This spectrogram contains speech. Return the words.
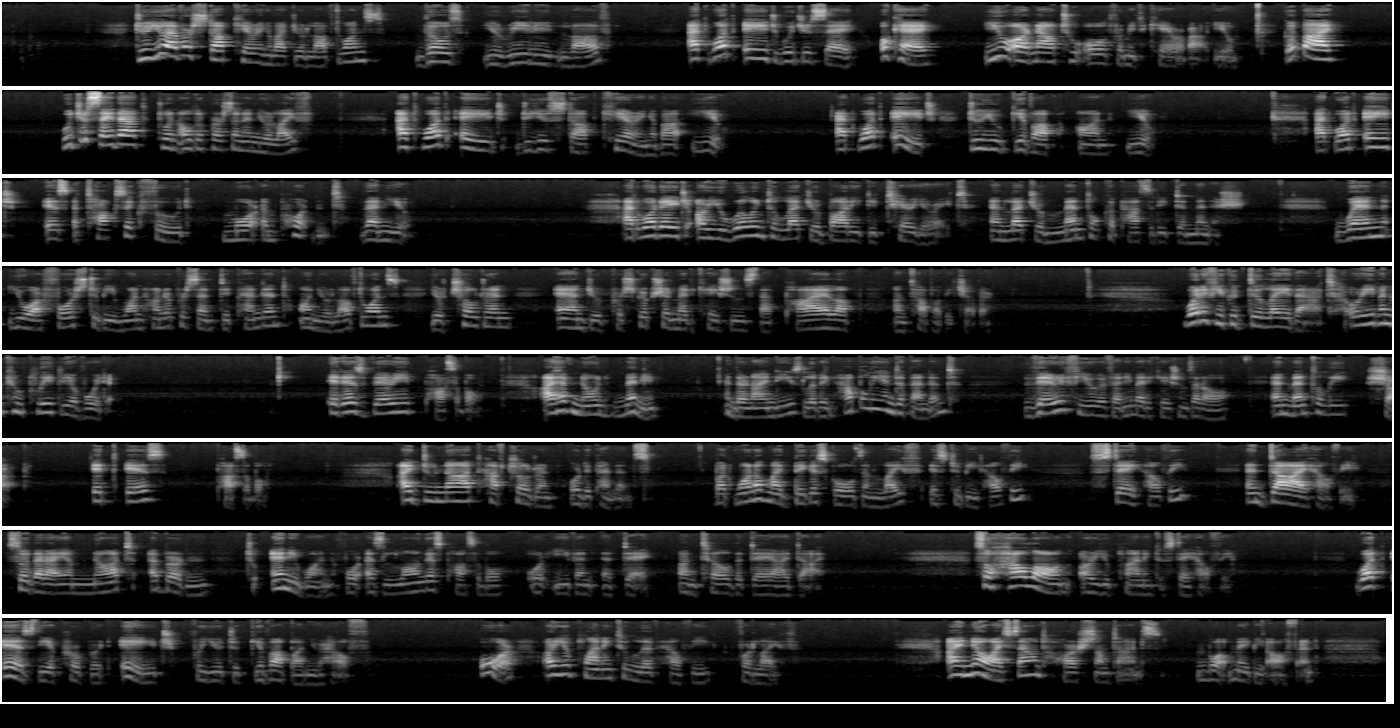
Do you ever stop caring about your loved ones, those you really love? At what age would you say, okay, you are now too old for me to care about you? Goodbye. Would you say that to an older person in your life? At what age do you stop caring about you? At what age do you give up on you? At what age is a toxic food more important than you? At what age are you willing to let your body deteriorate and let your mental capacity diminish? When you are forced to be 100% dependent on your loved ones, your children, and your prescription medications that pile up on top of each other. What if you could delay that or even completely avoid it? It is very possible. I have known many in their 90s living happily independent, very few, if any, medications at all, and mentally sharp. It is possible. I do not have children or dependents, but one of my biggest goals in life is to be healthy, stay healthy, and die healthy so that I am not a burden to anyone for as long as possible or even a day until the day I die. So, how long are you planning to stay healthy? What is the appropriate age for you to give up on your health? Or are you planning to live healthy for life? I know I sound harsh sometimes, well, maybe often,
